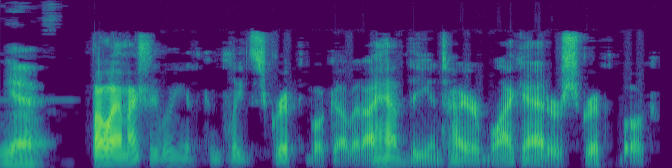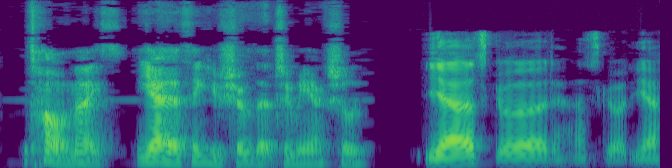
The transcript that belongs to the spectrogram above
yeah By the way, I'm actually looking at the complete script book of it. I have the entire Blackadder script book. oh nice yeah i think you showed that to me actually Yeah, that's good. That's good. Yeah.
